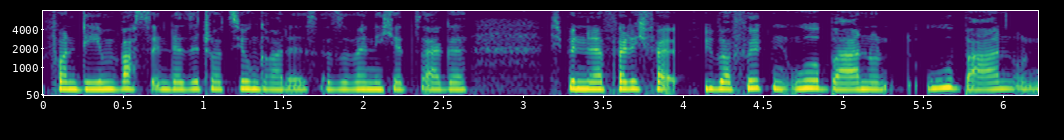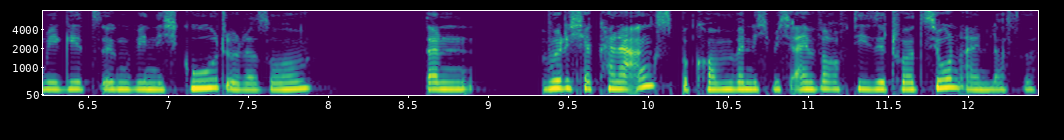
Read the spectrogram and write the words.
von dem, was in der Situation gerade ist. Also wenn ich jetzt sage, ich bin in einer völlig überfüllten U-Bahn und U-Bahn und mir geht's irgendwie nicht gut oder so, dann würde ich ja keine Angst bekommen, wenn ich mich einfach auf die Situation einlasse.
